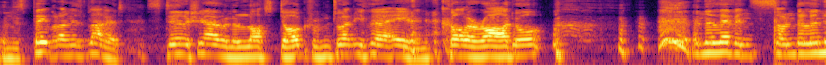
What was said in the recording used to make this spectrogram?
and there's people on this planet still sharing a lost dog from 2013 in Colorado. and they live in Sunderland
